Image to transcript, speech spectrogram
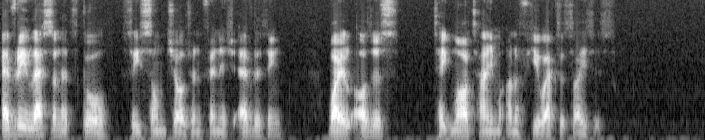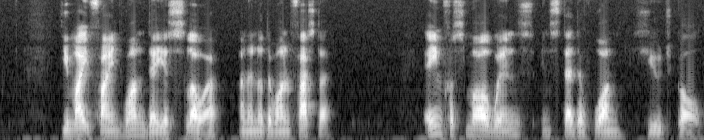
Every lesson at school sees some children finish everything, while others take more time on a few exercises. You might find one day is slower and another one faster. Aim for small wins instead of one huge goal.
